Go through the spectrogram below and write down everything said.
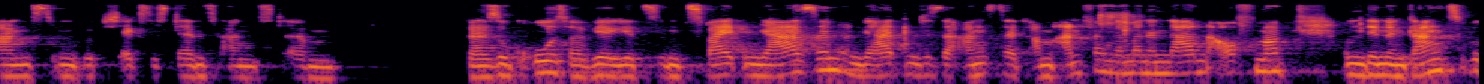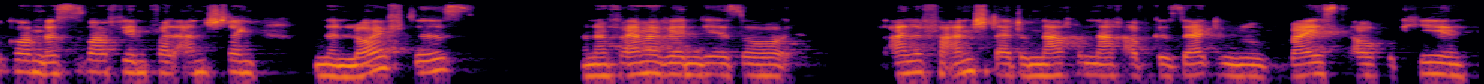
Angst und wirklich Existenzangst ähm, da so groß, weil wir jetzt im zweiten Jahr sind und wir hatten diese Angst halt am Anfang, wenn man einen Laden aufmacht, um den in Gang zu bekommen. Das war auf jeden Fall anstrengend. Und dann läuft es und auf einmal werden dir so alle Veranstaltungen nach und nach abgesagt und du weißt auch, okay,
